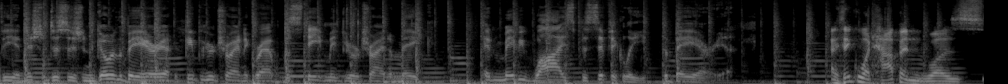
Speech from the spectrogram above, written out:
the initial decision to go to the Bay Area, the people you're trying to grab, the statement you were trying to make, and maybe why specifically the Bay Area? I think what happened was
